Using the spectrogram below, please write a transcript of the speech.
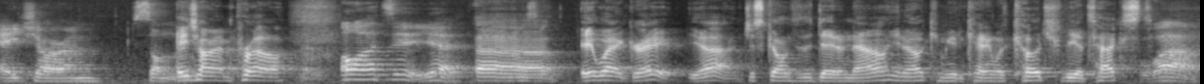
HRM something. HRM Pro, oh, that's it. Yeah. uh, it went great. Yeah, just going through the data now. You know, communicating with coach via text. wow.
